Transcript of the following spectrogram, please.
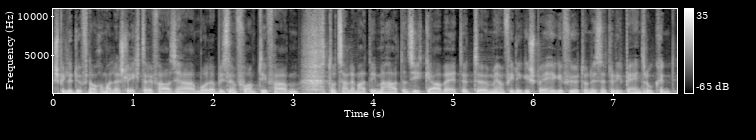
Spieler dürfen auch einmal eine schlechtere Phase haben oder ein bisschen Formtief haben. Trotz allem hat er immer hart an sich gearbeitet. Wir haben viele Gespräche geführt und es ist natürlich beeindruckend,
